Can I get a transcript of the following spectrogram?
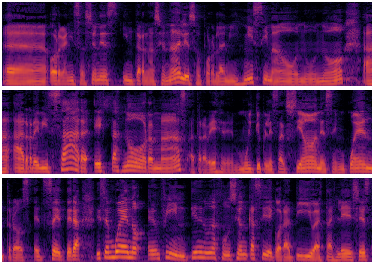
eh, organizaciones internacionales o por la mismísima ONU, ¿no? A, a, revisar estas normas a través de múltiples acciones, encuentros, etcétera. Dicen, bueno, en fin, tienen una función casi decorativa estas leyes,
